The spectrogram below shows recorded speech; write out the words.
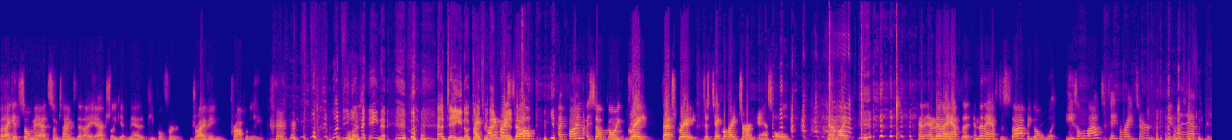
But I get so mad sometimes that I actually get mad at people for driving properly. what do you mean? How dare you not go I through that red? myself, I find myself going, great, that's great. Just take a right turn, asshole. and I'm like, and and then I have to and then I have to stop and go. What? He's allowed to take a right turn. You don't have to. Get,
